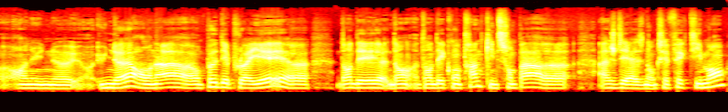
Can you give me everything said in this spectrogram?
en une, heure, on, a, on peut déployer euh, dans, des, dans, des contraintes qui ne sont pas HDS. Donc effectivement,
